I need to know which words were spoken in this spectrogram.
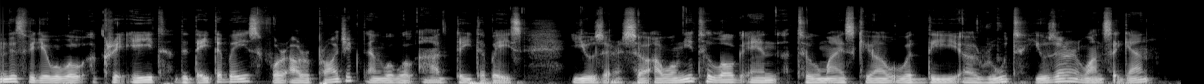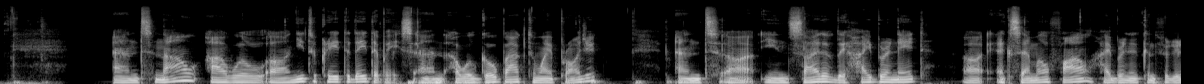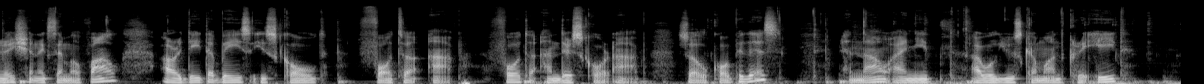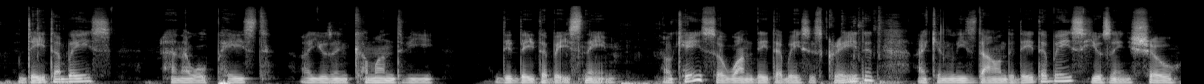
In this video, we will create the database for our project and we will add database user. So I will need to log in to MySQL with the uh, root user once again. And now I will uh, need to create a database and I will go back to my project and uh, inside of the Hibernate uh, XML file, Hibernate configuration XML file, our database is called photo app photo underscore app. So I'll copy this and now I need, I will use command create database and I will paste uh, using command V the database name. Okay, so one database is created. I can list down the database using show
